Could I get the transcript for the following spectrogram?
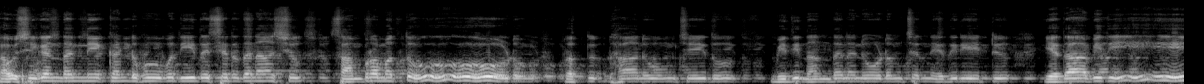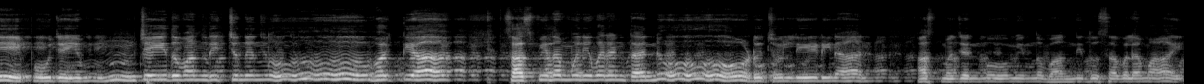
കൗശികൻ തന്നെ കണ്ടു ഭൂപതി ദശരഥനാശു സംഭ്രമത്തോടും പ്രത്യുദ്ധാനവും ചെയ്തു. വിധി നന്ദനനോടും ചെന്നെതിരേറ്റു യഥാവിധി പൂജയും ചെയ്തു വന്ദിച്ചു നിന്നു. ഭക്തിയ സസ്മിതം മുനിവരൻ തന്നോട് ചൊല്ലിയിടിനാൻ. അസ്മജന്മവും ഇന്ന് വന്നിതു സഫലമായി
